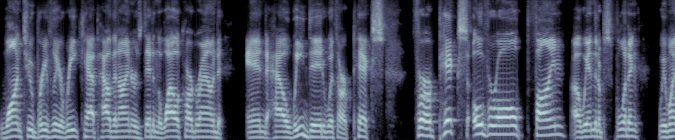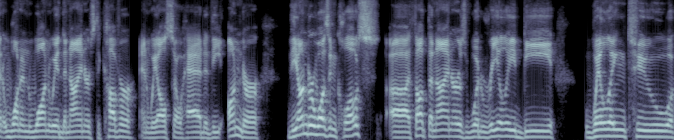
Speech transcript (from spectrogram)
want to briefly recap how the Niners did in the wild card round and how we did with our picks. For our picks overall, fine. Uh, we ended up splitting. We went one and one. We had the Niners to cover, and we also had the under. The under wasn't close. Uh, I thought the Niners would really be willing to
